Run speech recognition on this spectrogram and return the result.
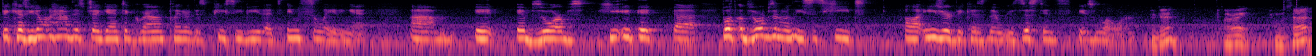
because you don't have this gigantic ground plane or this PCB that's insulating it. Um, it absorbs heat. It, it uh, both absorbs and releases heat a lot easier because the resistance is lower. Okay. All right. And with that,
